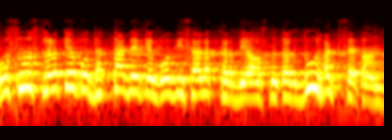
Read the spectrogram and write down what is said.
उसने उस लड़के को धक्का देकर गोदी से अलग कर दिया। उसने कहा दूर हट, शैतान।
